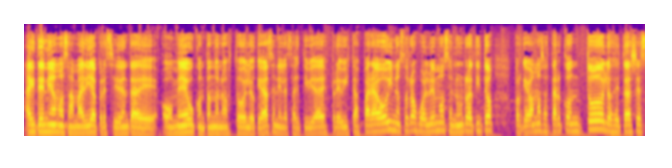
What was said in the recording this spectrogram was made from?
Ahí teníamos a María, presidenta de OMEU, contándonos todo lo que hacen y las actividades previstas para hoy. Nosotros volvemos en un ratito porque vamos a estar con todos los detalles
